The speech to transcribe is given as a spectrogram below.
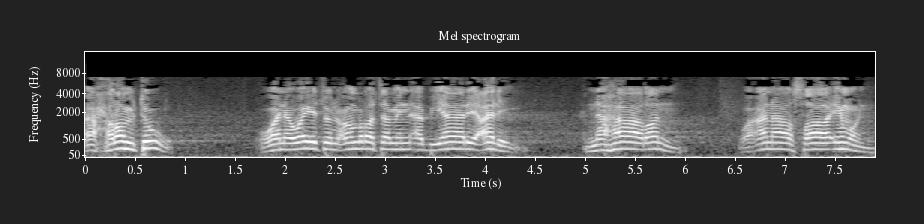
أحرمت ونويت العمرة من أبيار علي نهارا وأنا صائم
